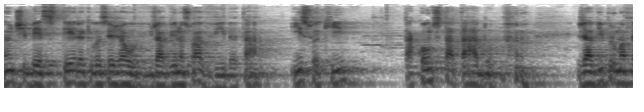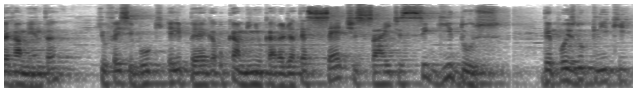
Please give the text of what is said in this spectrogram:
anti-besteira que você já, já viu na sua vida, tá? Isso aqui tá constatado. já vi por uma ferramenta que o Facebook ele pega o caminho, cara, de até sete sites seguidos depois do clique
